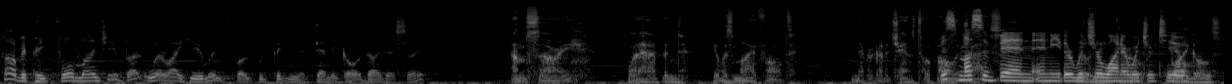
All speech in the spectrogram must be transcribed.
Hardly peak form, mind you, but were I human, folk would think me a demigod, I dare say. I'm sorry. What happened? It was my fault. Never got a chance to apologize. This must have been in either Witcher need, 1 or Witcher 2. Bygones.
